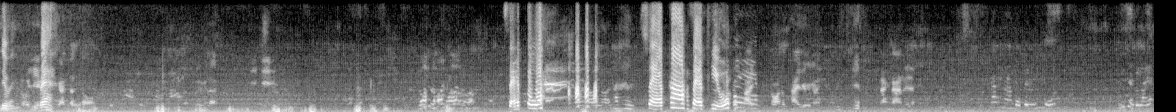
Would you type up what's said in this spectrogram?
เดี๋ยวไปแม่การตัดต่อเลยไหมล่ะนี่ แสบตัว แสบค่ะ แสบผิว ต้องถ่ายน้องต้องถ่ายเร็วหน่อยนั่งนานเลยนะนั่งนานเดี๋ยวเป็นหมูนี่เสร็จเป็นไรอะ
